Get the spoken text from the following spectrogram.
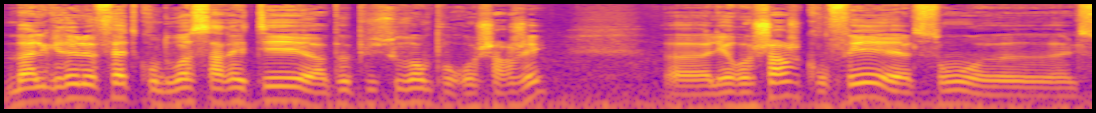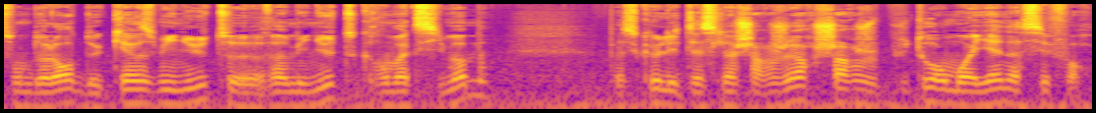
malgré le fait qu'on doit s'arrêter un peu plus souvent pour recharger, euh, les recharges qu'on fait, elles sont, euh, elles sont de l'ordre de 15 minutes, 20 euh, minutes, grand maximum, parce que les Tesla chargeurs chargent plutôt en moyenne assez fort.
